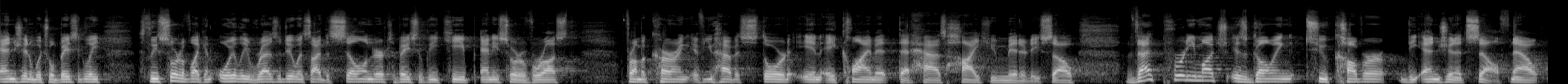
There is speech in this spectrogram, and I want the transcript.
engine, which will basically leave sort of like an oily residue inside the cylinder to basically keep any sort of rust from occurring if you have it stored in a climate that has high humidity. So that pretty much is going to cover the engine itself. Now,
